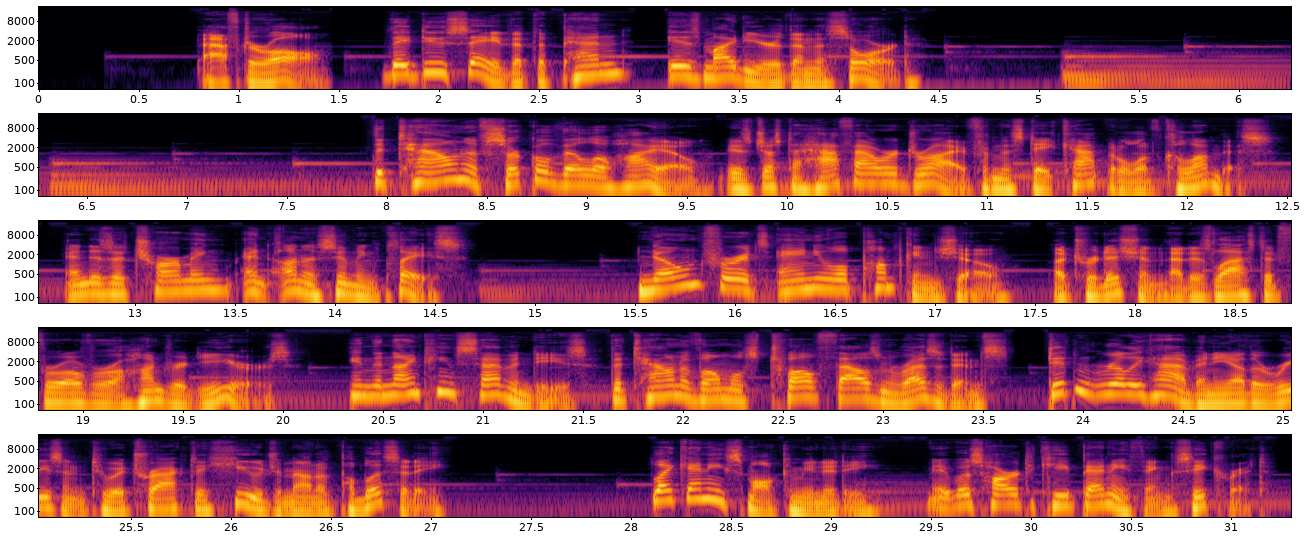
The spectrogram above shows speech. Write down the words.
After all, they do say that the pen is mightier than the sword. The town of Circleville, Ohio is just a half hour drive from the state capital of Columbus and is a charming and unassuming place. Known for its annual pumpkin show, a tradition that has lasted for over a hundred years, in the 1970s, the town of almost 12,000 residents didn't really have any other reason to attract a huge amount of publicity. Like any small community, it was hard to keep anything secret.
